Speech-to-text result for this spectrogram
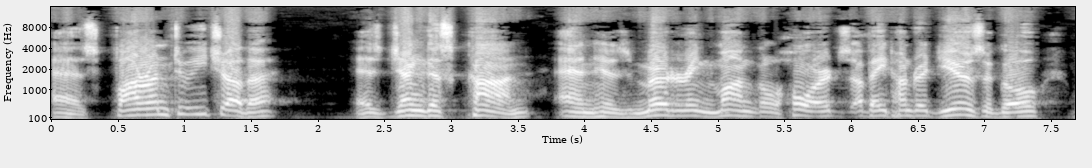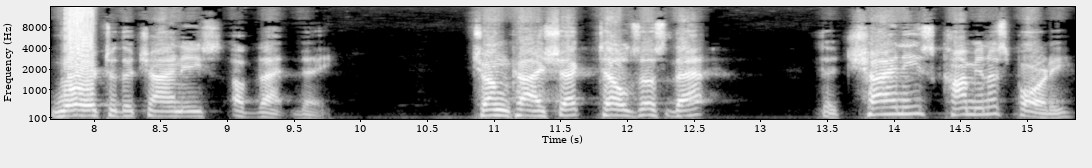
as foreign to each other as Genghis Khan and his murdering Mongol hordes of 800 years ago were to the Chinese of that day. Chiang Kai-shek tells us that the Chinese Communist Party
